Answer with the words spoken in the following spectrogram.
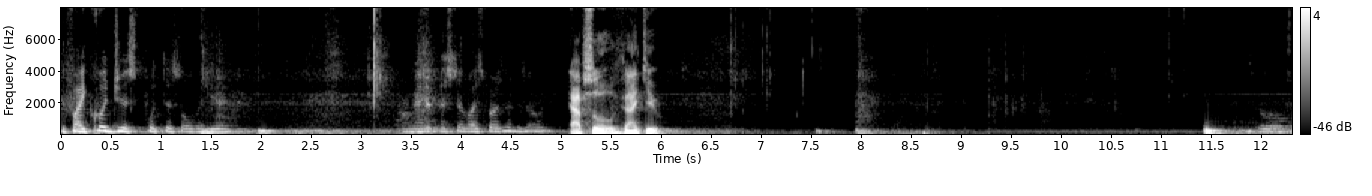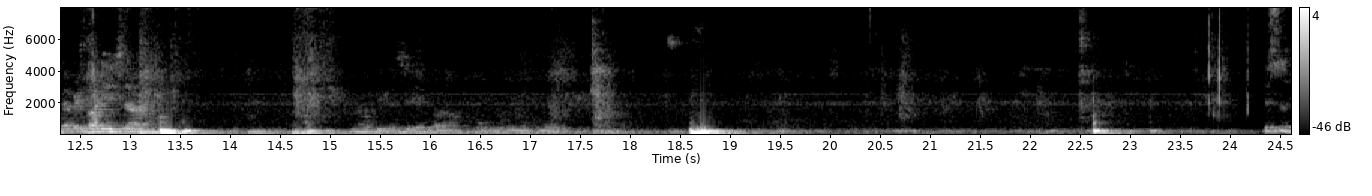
If I could just put this over here for a minute, Mr. Vice President, is that all right? Absolutely, thank you. So everybody's, um, I don't know if you can see it, but I'll hold it a little bit. This is the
